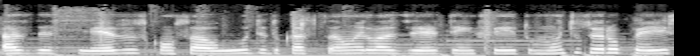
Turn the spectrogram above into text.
as despesas com saúde, educação e lazer têm feito muitos europeus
